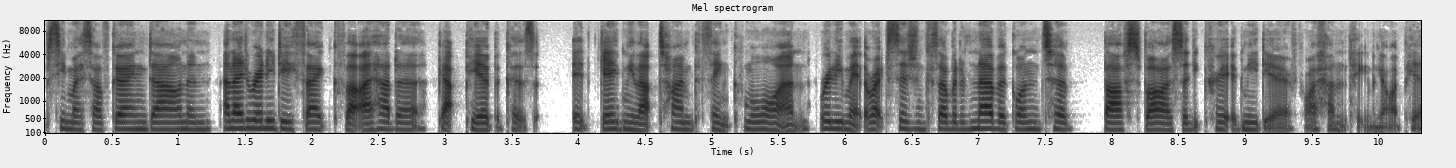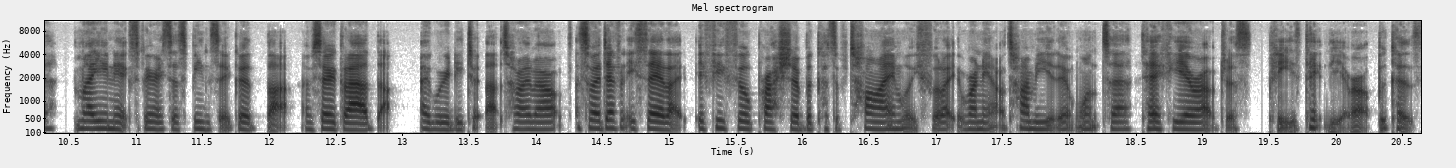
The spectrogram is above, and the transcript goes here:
see myself going down and and I really do think that I had a gap year because it gave me that time to think more and really make the right decision because I would have never gone to Bath Spa and studied creative media if I hadn't taken a gap year. My uni experience has been so good that I'm so glad that I really took that time out. So I definitely say like if you feel pressure because of time or you feel like you're running out of time and you don't want to take a year out, just please take the year out because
